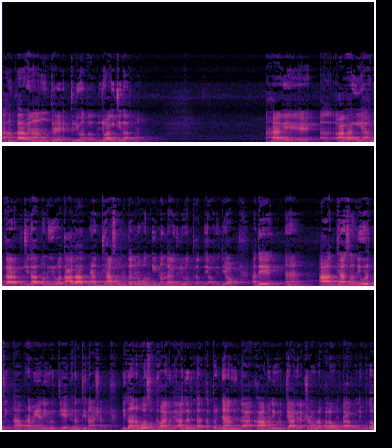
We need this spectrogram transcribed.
ಅಹಂಕಾರವೇ ನಾನು ಅಂತೇಳಿ ತಿಳಿಯುವಂಥದ್ದು. ನಿಜವಾಗಿ ಚಿದಾತ್ಮ. ಹಾಗೆ ಆ, ಹಾಗಾಗಿ ಅಹಂಕಾರಕ್ಕೂ ಚಿದಾತ್ಮನಿಗಿರುವ ತಾದಾತ್ಮ್ಯ ಅಧ್ಯಾಸ ಒಂದನ್ನು ಒಂದು ಇನ್ನೊಂದಾಗಿ ತಿಳಿಯುವಂಥದ್ದು ಯಾವುದಿದೆಯೋ ಅದೇ ಆ, ಅಧ್ಯಾಸದ ನಿವೃತ್ತಿ ಆ ಭ್ರಮೆಯ ನಿವೃತ್ತಿಯೇ ಗ್ರಂಥಿನಾಶ ಇದು ಅನುಭವ ಸಿದ್ಧವಾಗಿದೆ. ಆದ್ದರಿಂದ ತತ್ವಜ್ಞಾನದಿಂದ ಕಾಮ ನಿವೃತ್ತಿಯಾದಿ ಲಕ್ಷಣವುಳ್ಳ ಫಲ ಉಂಟಾಗುವುದೆಂಬುದು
